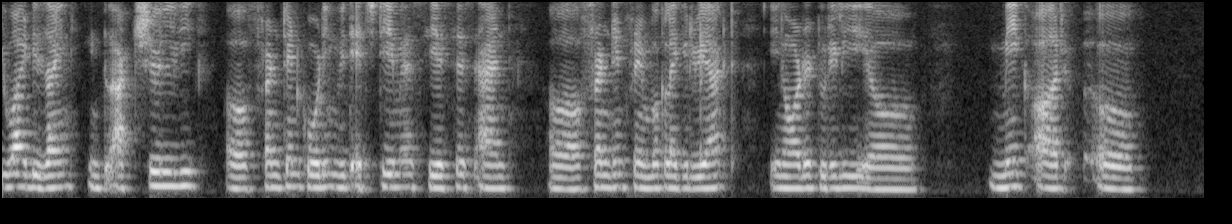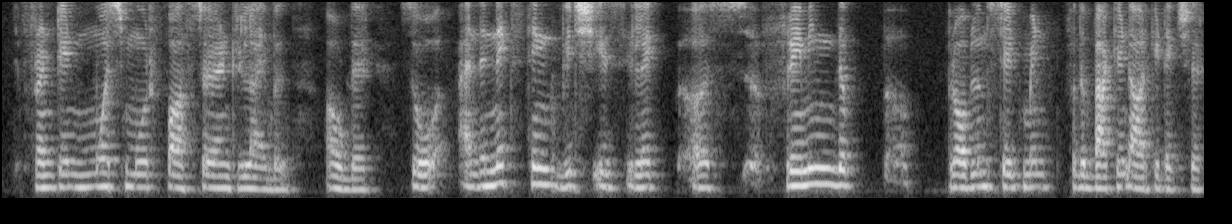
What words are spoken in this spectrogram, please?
UI design into actually uh, front-end coding with HTML, CSS and uh, front-end framework like React in order to really uh, make our uh, front-end much more faster and reliable out there. So and the next thing which is like uh, framing the problem statement for the backend architecture.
